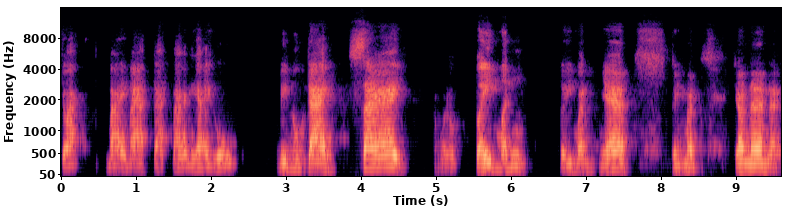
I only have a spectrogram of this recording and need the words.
choát bài bạc trác tán gái gú đi nuôi trai sai. Tùy mình tùy mình nha tùy mình. Cho nên á,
